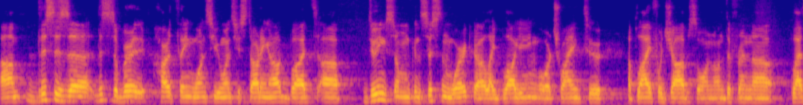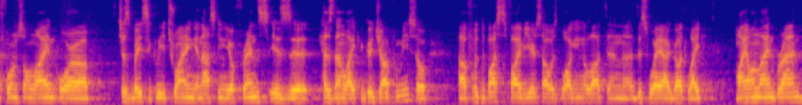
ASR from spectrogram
Um, this is a, this is a very hard thing once you once you're starting out, but uh, doing some consistent work uh, like blogging or trying to apply for jobs on on different uh, platforms online or uh, just basically trying and asking your friends is uh, has done like a good job for me. So uh, for the past five years, I was blogging a lot, and this way I got like my online brand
